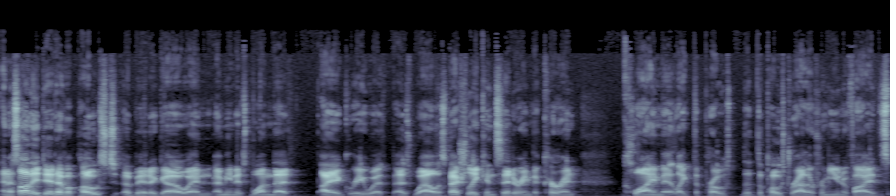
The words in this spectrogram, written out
And I saw they did have a post a bit ago, and I mean, it's one that I agree with as well, especially considering the current climate. Like the post, the, post rather from Unified's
